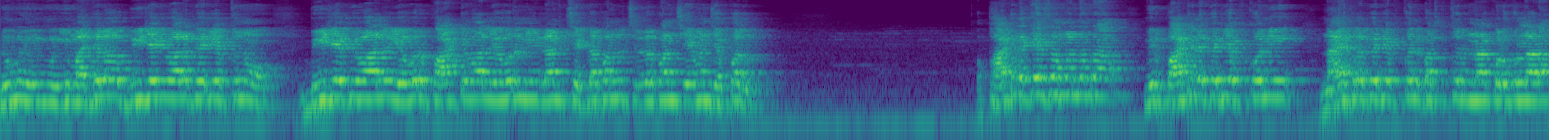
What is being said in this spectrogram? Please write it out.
నువ్వు ఈ మధ్యలో బీజేపీ వాళ్ళ పేరు చెప్తున్నావు. బీజేపీ వాళ్ళు ఎవరు పార్టీ వాళ్ళు ఎవరు నీ ఇలాంటి చెడ్డ పనులు చిల్లర పనులు చేయమని చెప్పరు. పార్టీలకే సంబంధం రా. మీరు పార్టీల పేరు చెప్పుకొని నాయకుల పేరు చెప్పుకొని బతుకుతున్నారు నా కొడుకులారా?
